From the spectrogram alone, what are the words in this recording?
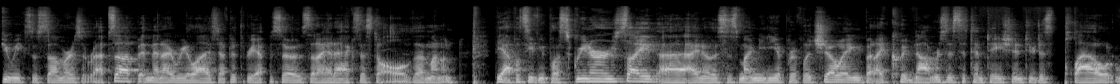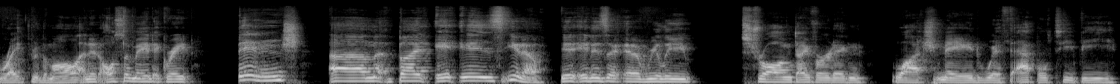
few weeks of summer as it wraps up and then i realized after three episodes that i had access to all of them on the apple tv plus screener site. Uh, i know this is my media privilege showing but i could not resist the temptation to just plow right through them all and it also made a great binge. Um but it is you know it, it is a, a really strong diverting watch made with Apple TV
